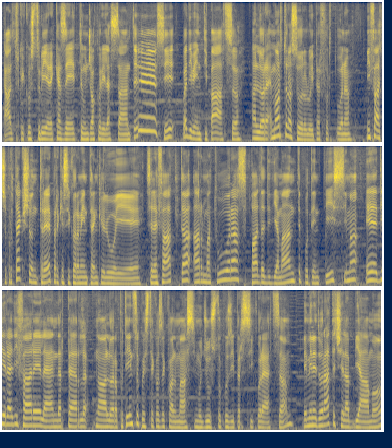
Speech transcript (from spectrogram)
Altro che costruire casette, un gioco rilassante. Eh, sì. Qua diventi pazzo. Allora, è morto da solo lui, per fortuna. Mi faccio protection 3 perché sicuramente anche lui se l'è fatta. Armatura, spada di diamante potentissima. E direi di fare l'ender pearl. No, allora potenzo queste cose qua al massimo, giusto così per sicurezza. Le mele dorate ce l'abbiamo.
